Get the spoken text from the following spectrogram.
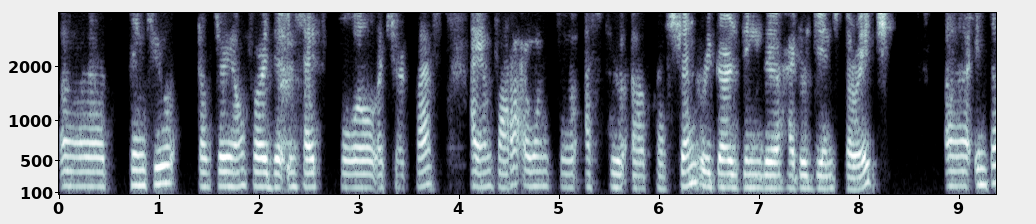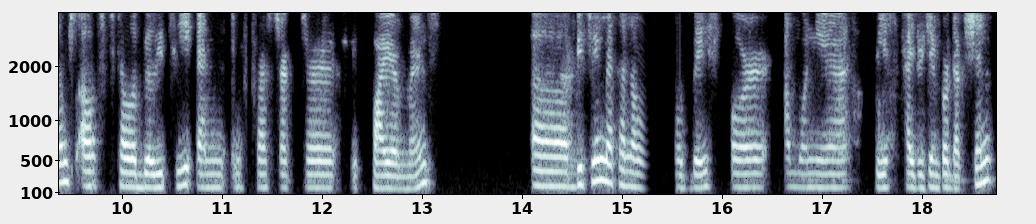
Uh, thank you, Dr. Young, for the insightful lecture class. I am Farah. I want to ask you a question regarding the hydrogen storage. Uh, in terms of scalability and infrastructure requirements, uh, between methanol-based or ammonia-based hydrogen production,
